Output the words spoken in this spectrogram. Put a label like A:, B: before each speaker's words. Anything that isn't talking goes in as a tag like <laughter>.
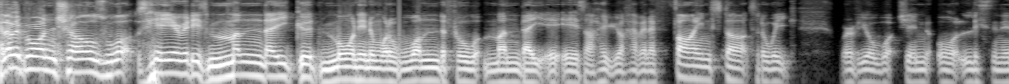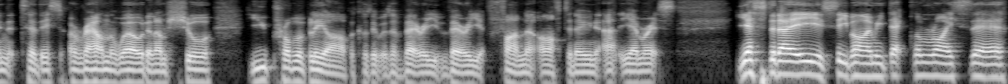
A: Hello, everyone. Charles Watts here. It is Monday. Good morning, and what a wonderful Monday it is. I hope you're having a fine start to the week, wherever you're watching or listening to this around the world. And I'm sure you probably are because it was a very, very fun afternoon at the Emirates. Yesterday, you see behind me Declan Rice there.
